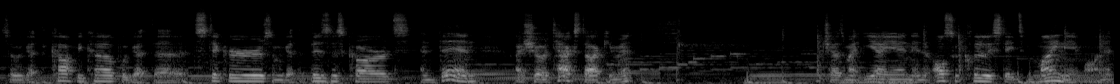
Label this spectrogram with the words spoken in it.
So we got the coffee cup, we got the stickers, and we got the business cards. And then I show a tax document, which has my EIN, and it also clearly states my name on it.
